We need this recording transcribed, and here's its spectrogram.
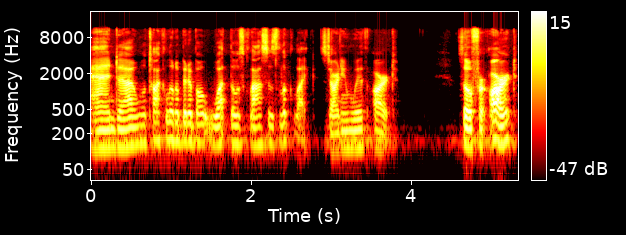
And uh, we'll talk a little bit about what those classes look like, starting with art. So for art,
